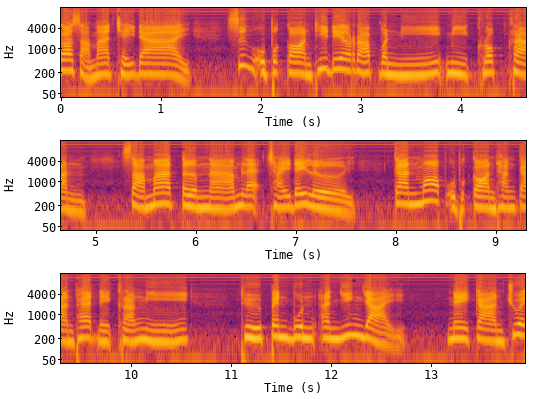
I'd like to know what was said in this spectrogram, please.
ก็สามารถใช้ได้ ซึ่งอุปกรณ์ที่ได้รับวันนี้มีครบครัน สามารถเติมน้ำและใช้ได้เลย การมอบอุปกรณ์ทางการแพทย์ในครั้งนี้ ถือเป็นบุญอันยิ่งใหญ่ ในการช่วย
